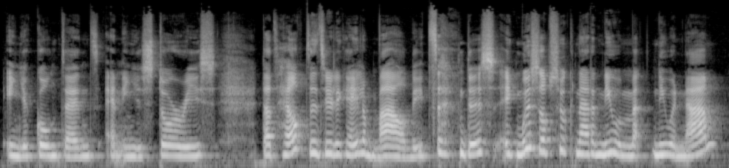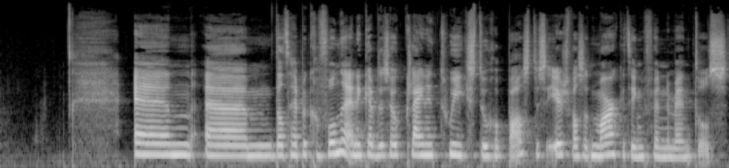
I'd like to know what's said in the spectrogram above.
in je content en in je stories. Dat helpt natuurlijk helemaal niet. Dus ik moest op zoek naar een nieuwe, nieuwe naam. En um, dat heb ik gevonden en ik heb dus ook kleine tweaks toegepast. Dus eerst was het marketing fundamentals,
